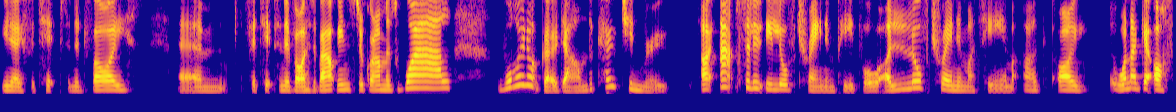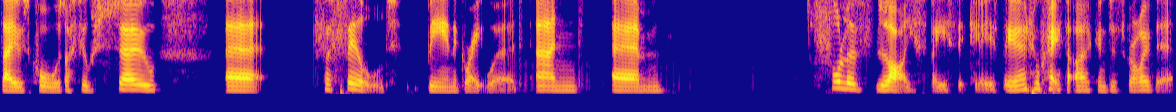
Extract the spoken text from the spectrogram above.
you know, for tips and advice, um, for tips and advice about Instagram as well. Why not go down the coaching route? I absolutely love training people. I love training my team. I, I when I get off those calls, I feel so uh, fulfilled being a great word and um, full of life basically is the only way that i can describe it.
